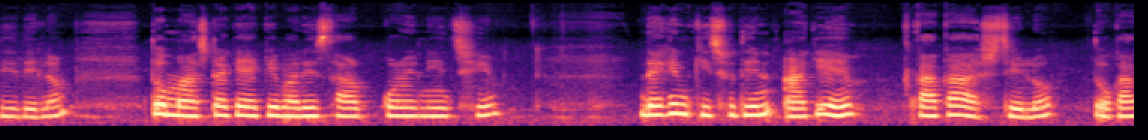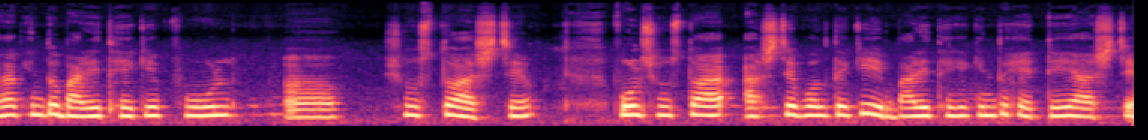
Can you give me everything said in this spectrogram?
দিয়ে দিলাম। তো মাছটাকে একেবারে সার্ভ করে নিয়েছি। দেখেন কিছুদিন আগে কাকা আসছিল। তো কাকা কিন্তু বাড়ি থেকে ফুল সুস্থ আসছে। ফুল সুস্থ আসছে বলতে কি, বাড়ি থেকে কিন্তু হেঁটেই আসছে।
